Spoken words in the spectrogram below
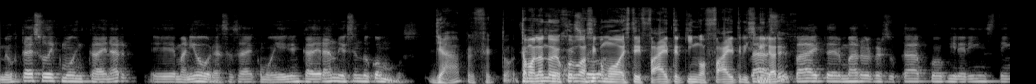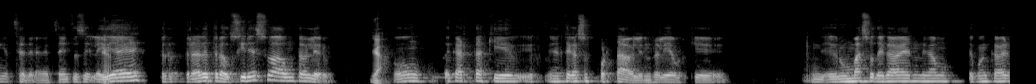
me gusta eso de como encadenar eh, maniobras, o sea, como ir encadenando y haciendo combos. Ya, perfecto. Estamos hablando de juegos así como Street Fighter, King of Fighters y claro, similares. Street Fighter, Marvel vs. Capcom, Killer Instinct, ¿cachai? Entonces, la idea es tratar de traducir eso a un tablero. Ya. O un juego de cartas que en este caso es portable, en realidad, porque en un mazo te caben, digamos, te pueden caber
